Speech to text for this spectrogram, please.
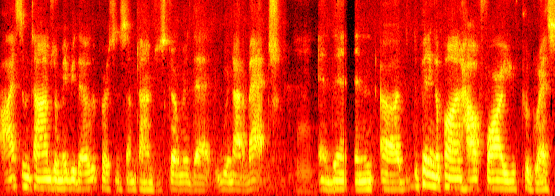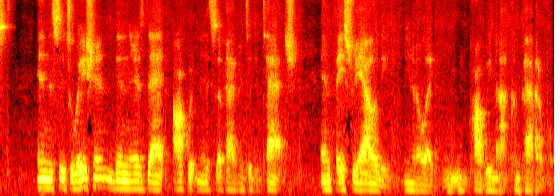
I sometimes, or maybe the other person sometimes, discovered that we're not a match, mm. and then uh, depending upon how far you've progressed in the situation, then there's that awkwardness of having to detach and face reality. You know, like probably not compatible,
